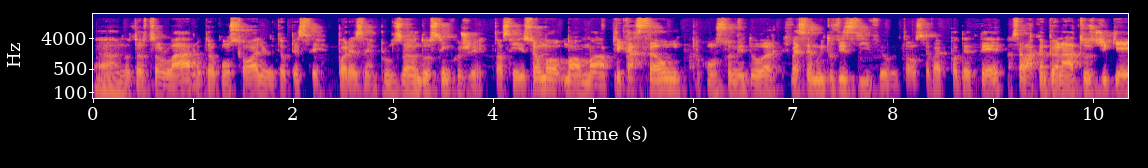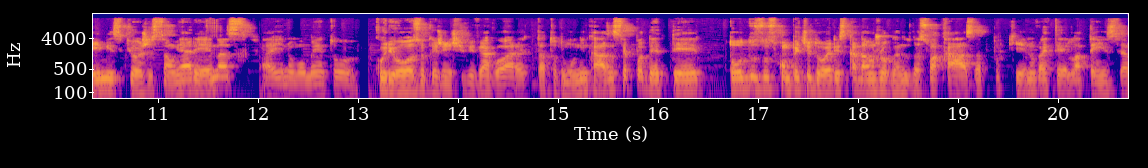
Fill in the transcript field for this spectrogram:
Uh, no teu celular, no teu console, no teu PC, por exemplo, usando o 5G. Então, assim, isso é uma, uma, uma aplicação para o consumidor que vai ser muito visível. Então, você vai poder ter, sei lá, campeonatos de games que hoje são em arenas. Aí, no momento curioso que a gente vive agora, tá todo mundo em casa, você poder ter todos os competidores, cada um jogando da sua casa, porque não vai ter latência,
